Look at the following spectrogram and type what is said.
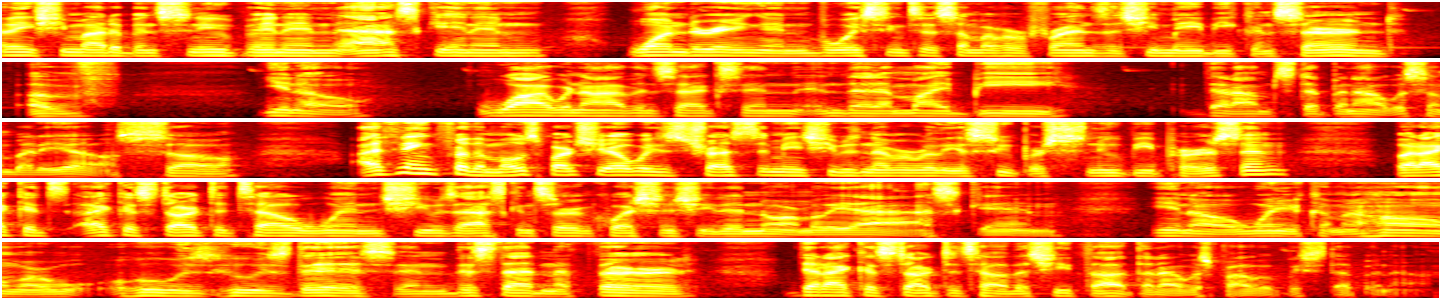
I think she might have been snooping and asking and wondering and voicing to some of her friends that she may be concerned of, you know, why we're not having sex and, and that it might be that I'm stepping out with somebody else. So I think for the most part she always trusted me. She was never really a super snoopy person, but I could I could start to tell when she was asking certain questions she didn't normally ask and you know, when you're coming home or who is who is this and this, that, and the third, that I could start to tell that she thought that I was probably stepping out.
